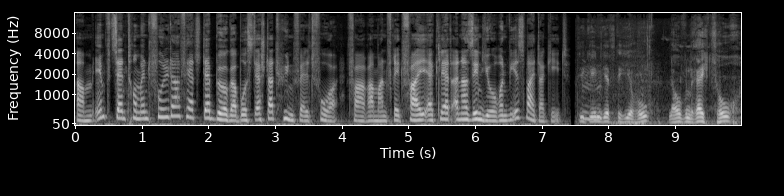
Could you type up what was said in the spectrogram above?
Am Impfzentrum in Fulda fährt der Bürgerbus der Stadt Hünfeld vor. Fahrer Manfred Fey erklärt einer Seniorin, wie es weitergeht. Sie gehen jetzt hier hoch, laufen rechts hoch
